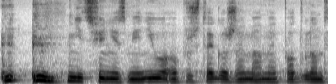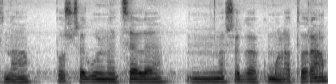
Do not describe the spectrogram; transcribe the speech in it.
Nic się nie zmieniło, oprócz tego, że mamy podgląd na poszczególne cele mm, naszego akumulatora.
